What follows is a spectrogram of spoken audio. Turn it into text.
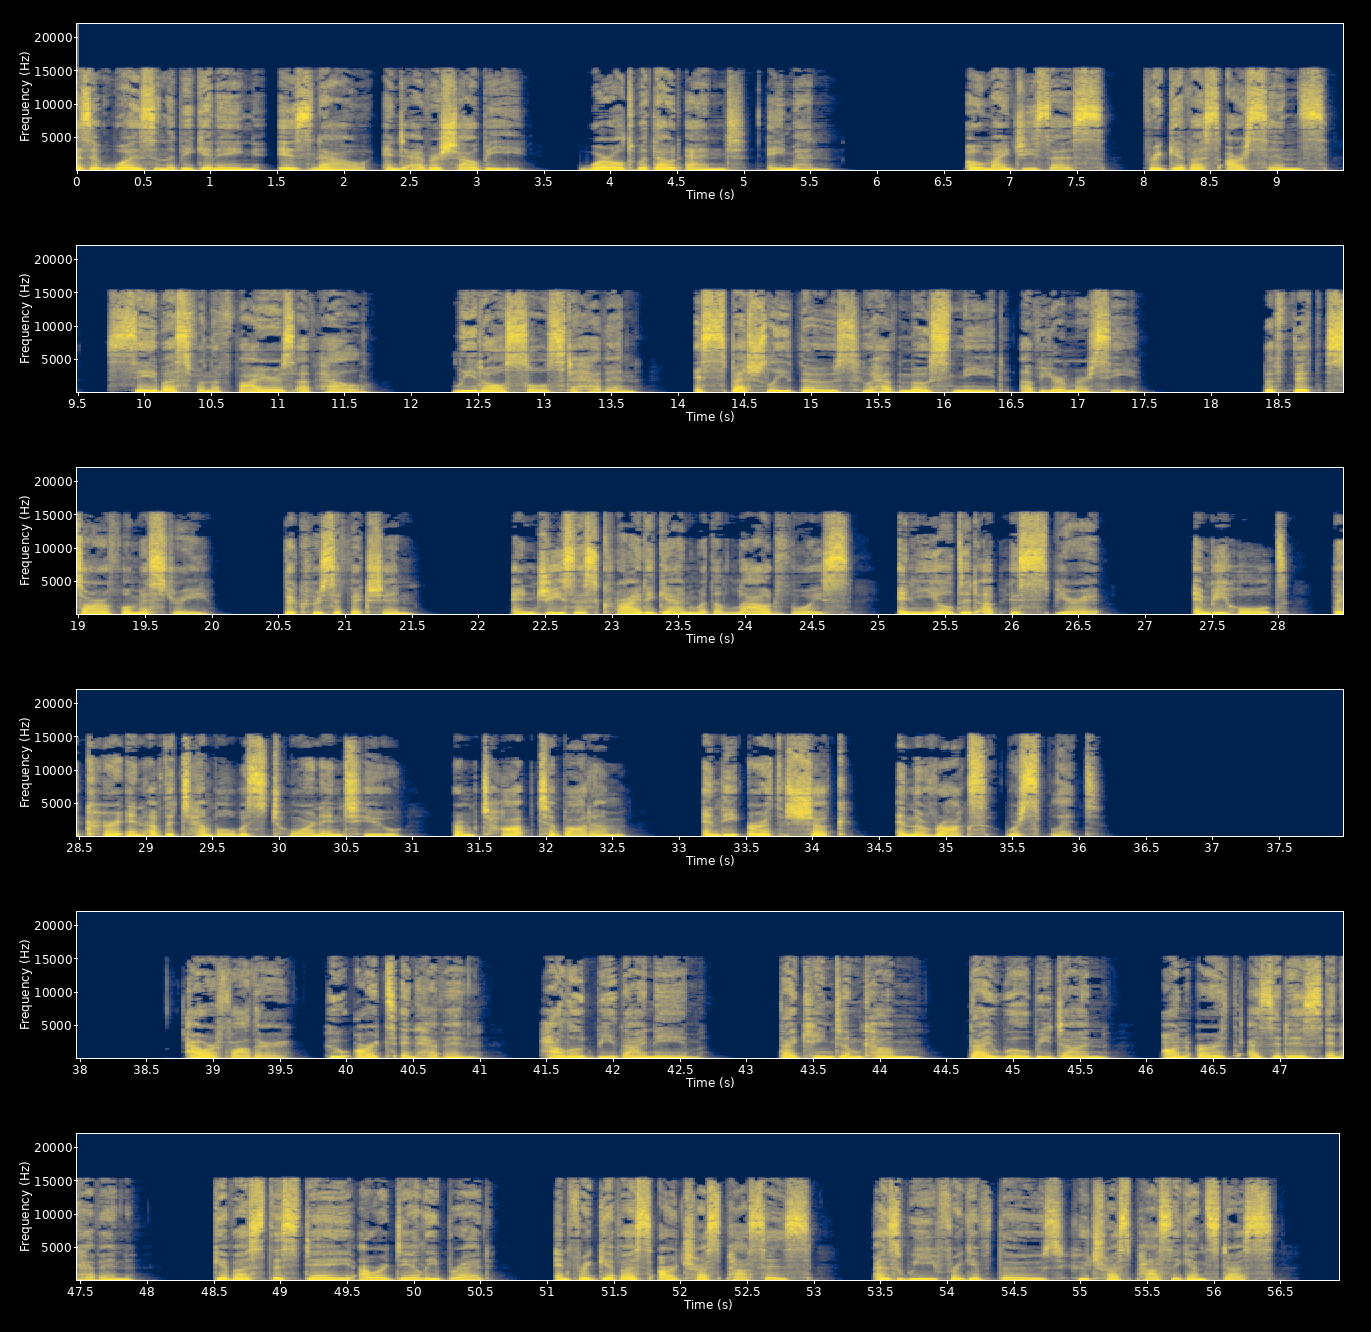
as it was in the beginning, is now, and ever shall be, world without end. Amen. O my Jesus, forgive us our sins, save us from the fires of hell, lead all souls to heaven, especially those who have most need of your mercy. The fifth sorrowful mystery, the crucifixion. And Jesus cried again with a loud voice and yielded up his spirit. And behold, the curtain of the temple was torn in two from top to bottom, and the earth shook and the rocks were split. Our Father, who art in heaven, hallowed be thy name. Thy kingdom come, thy will be done, on earth as it is in heaven. Give us this day our daily bread, and forgive us our trespasses as we forgive those who trespass against us.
